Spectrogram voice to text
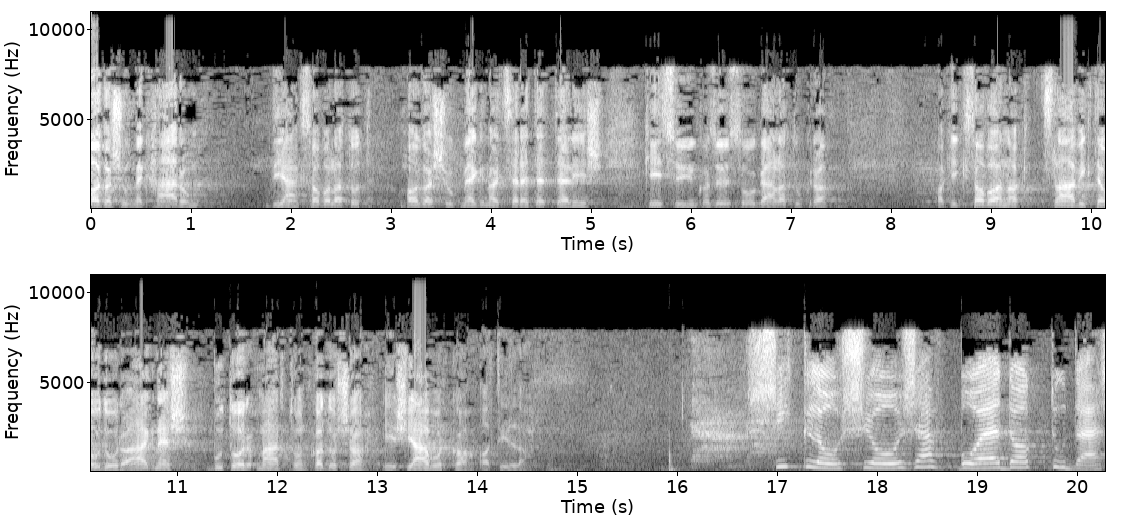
Hallgassunk meg három diák szavalatot, hallgassuk meg nagy szeretettel, és készüljünk az ő szolgálatukra, akik szavarnak Szlávik Teodóra Ágnes, Butor Márton Kadosa és Jávorka Attila. Siklós József, boldog tudás.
